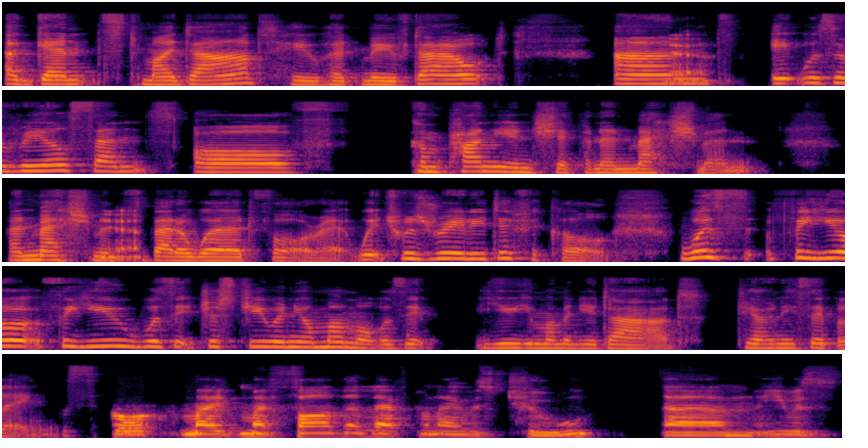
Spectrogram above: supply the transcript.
against my dad who had moved out. And yeah. it was a real sense of companionship and enmeshment. Enmeshment's yeah. a better word for it, which was really difficult. Was for your for you, was it just you and your mum, or was it you, your mum and your dad? Do you have any siblings? So my my father left when I was two. Um, he was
